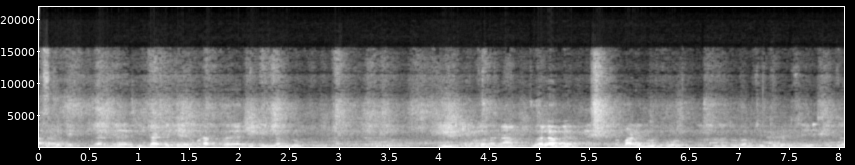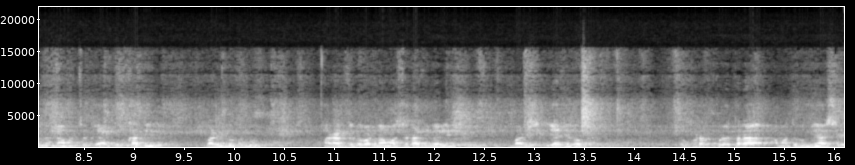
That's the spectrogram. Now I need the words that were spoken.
আজকে ঠিক মানে দিকে হঠাৎ করে দু তিনজন লোক একজনের নাম জুয়েল আহমেদ বাড়ি নূরপুর। যতটুকু আমি চিনতে পেরেছি। একজনের নাম হচ্ছে আব্দুল কাদির, বাড়ি নূরপুর। আর একজনের নাম হচ্ছে রাজীব আলী, বাড়ি ইয়াজেগাবা তো হঠাৎ করে তারা আমাদের রুমে আসে।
